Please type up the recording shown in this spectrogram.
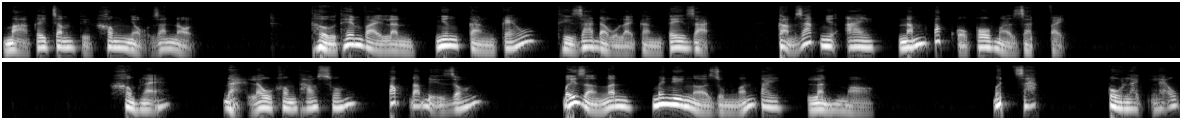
Mà cây châm thì không nhổ ra nổi. Thử thêm vài lần, Nhưng càng kéo Thì da đầu lại càng tê dại. Cảm giác như ai nắm tóc của cô mà giật vậy. Không lẽ để lâu không tháo xuống, Tóc đã bị rối Bấy giờ Ngân mới nghi ngờ dùng ngón tay Lần mò. Bất giác, Cô lạnh lẽo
